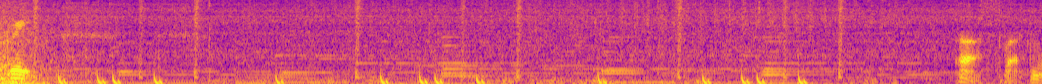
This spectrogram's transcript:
Oh great. Ah, fuck me.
